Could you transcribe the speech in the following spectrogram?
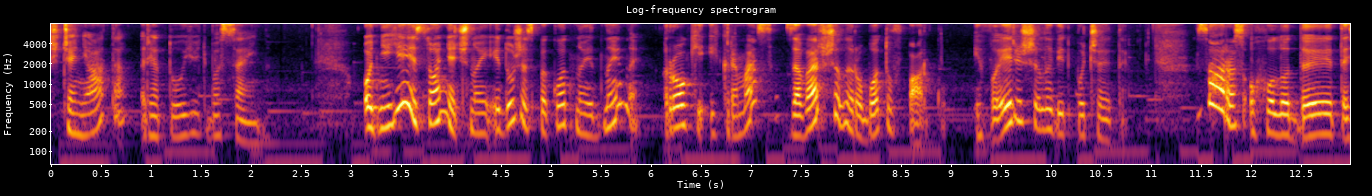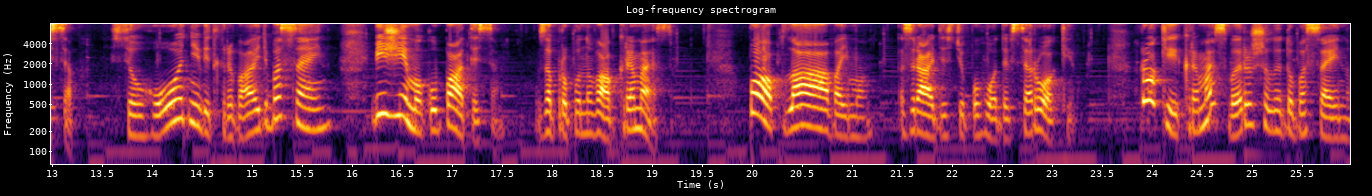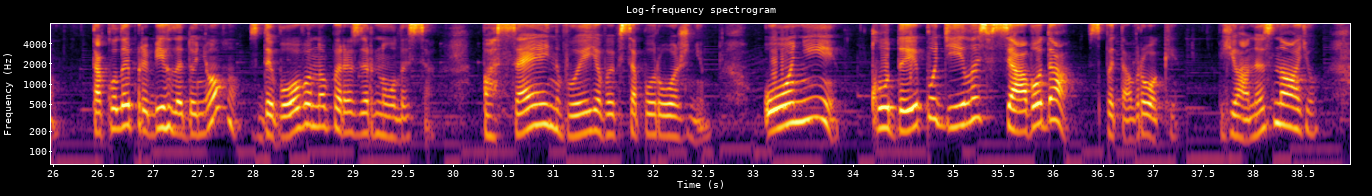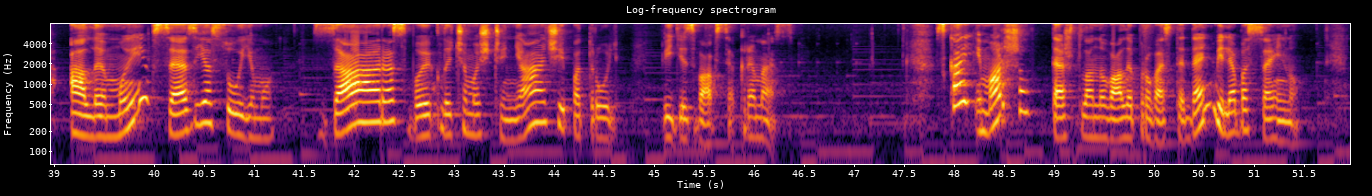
Щенята рятують басейн. Однієї сонячної і дуже спекотної днини Рокі і Кремес завершили роботу в парку і вирішили відпочити. Зараз охолодитися б. Сьогодні відкривають басейн. Біжімо купатися, запропонував Кремес. Поплаваймо, з радістю погодився Рокі. Рокі і Кремес вирушили до басейну. Та коли прибігли до нього, здивовано перезирнулися. Басейн виявився порожнім. О, ні, куди поділась вся вода? спитав Рокі. Я не знаю, але ми все з'ясуємо. Зараз викличемо щенячий патруль, відізвався Кремес. Скай і маршал теж планували провести день біля басейну.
